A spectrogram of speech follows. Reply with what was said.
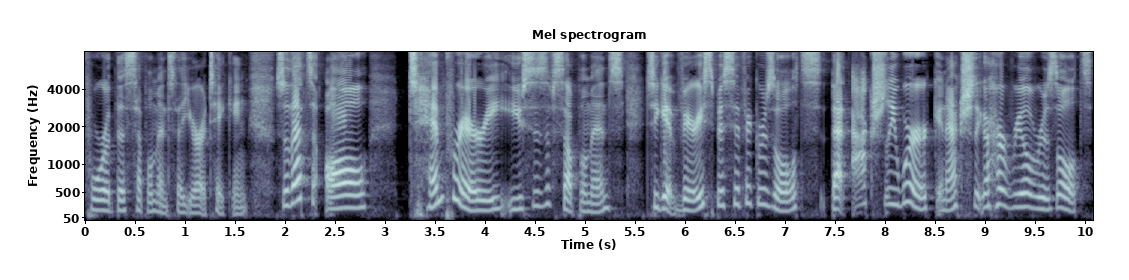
for the supplements that you're taking. So that's all temporary uses of supplements to get very specific results that actually work and actually are real results.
